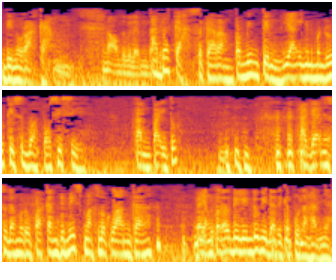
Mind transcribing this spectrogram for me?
di neraka. Hmm. Adakah sekarang pemimpin yang ingin menduduki sebuah posisi tanpa itu agaknya sudah merupakan jenis makhluk langka Baik, yang Ustaz. perlu dilindungi dari kepunahannya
